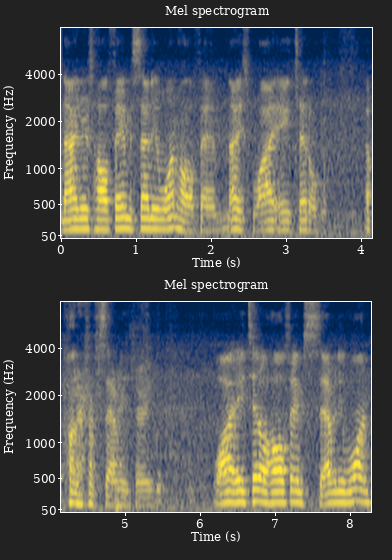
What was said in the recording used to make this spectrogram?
Niners Hall of Fame, 71 Hall of Fame. Nice. Y.A. Tittle. A punter from 73. Y.A. Tittle Hall of Fame, 71.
